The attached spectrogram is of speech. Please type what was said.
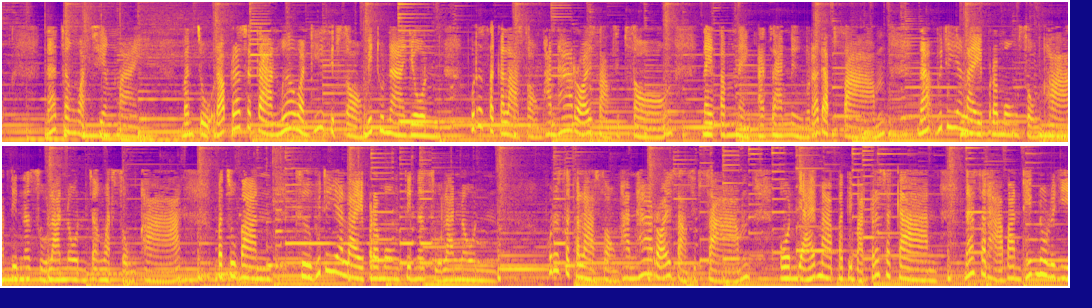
2506 ณ จังหวัดเชียงใหม่ บรรจุรับราชการเมื่อวันที่ 12 มิถุนายน พุทธศักราช 2532 ในตำแหน่งอาจารย์หนึ่งระดับ 3 ณ วิทยาลัยประมงสงขลาตินสุรานนท์จังหวัดสงขลา ปัจจุบันคือวิทยาลัยประมงตินสุรานนท์พุทธศักราช 2533 นย้ายมาปฏิบัติราชการ ณ สถาบันเทคโนโลยี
